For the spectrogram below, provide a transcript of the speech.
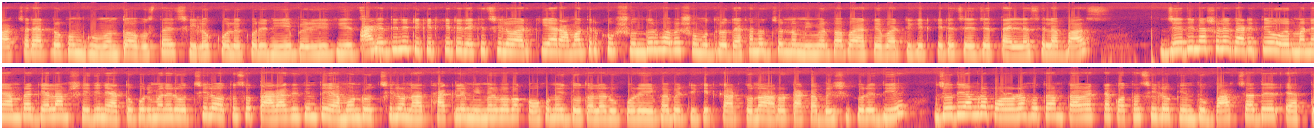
বাচ্চারা একরকম ঘুমন্ত অবস্থায় ছিল, কোলে করে নিয়ে বেরিয়ে গিয়ে আগের দিনে টিকিট কেটে রেখেছিল আর কি, আর আমাদের খুব সুন্দরভাবে সমুদ্র দেখানোর জন্য মিমের বাবা একেবার টিকিট কেটেছে যে তাইল্লা সেলা বাস। যেদিন আসলে গাড়িতে মানে আমরা গেলাম, সেদিন এত পরিমাণে রোদ ছিল, অথচ তার আগে কিন্তু এমন রোদ ছিল না। থাকলে মিমের বাবা কখনোই দোতলার উপরে এভাবে টিকিট কাটতো না আরও টাকা বেশি করে দিয়ে। যদি আমরা বড়রা হতাম, তাও একটা কথা ছিল, কিন্তু বাচ্চাদের এত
